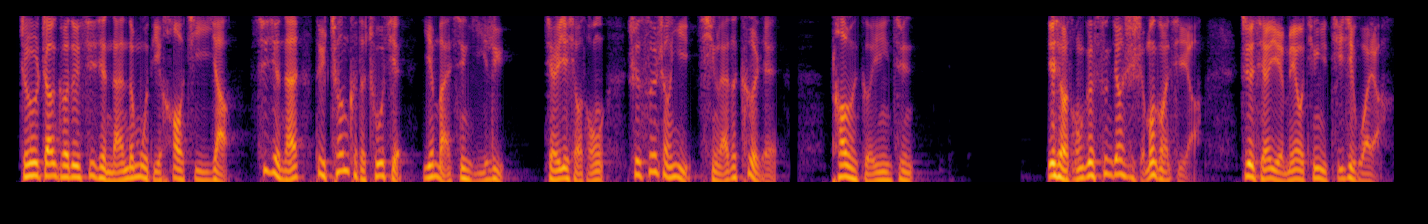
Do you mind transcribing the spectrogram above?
正如张可对谢剑南的目的好奇一样，谢剑南对张克的出现也满心疑虑。既然叶晓彤是孙尚义请来的客人，他问葛英军：“叶晓彤跟孙家是什么关系呀？之前也没有听你提起过呀。”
